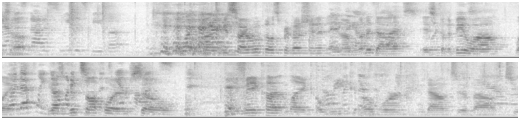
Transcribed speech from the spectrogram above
because What Sam is is, not as sweet as Viva. What- I'm about to be starting with post production, and Anything I'm gonna else? die. It's gonna be a while. Like Well, I definitely you don't guys are wanna good keep the software, so you may cut like a oh, don't week think there's of any- work down to about two,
